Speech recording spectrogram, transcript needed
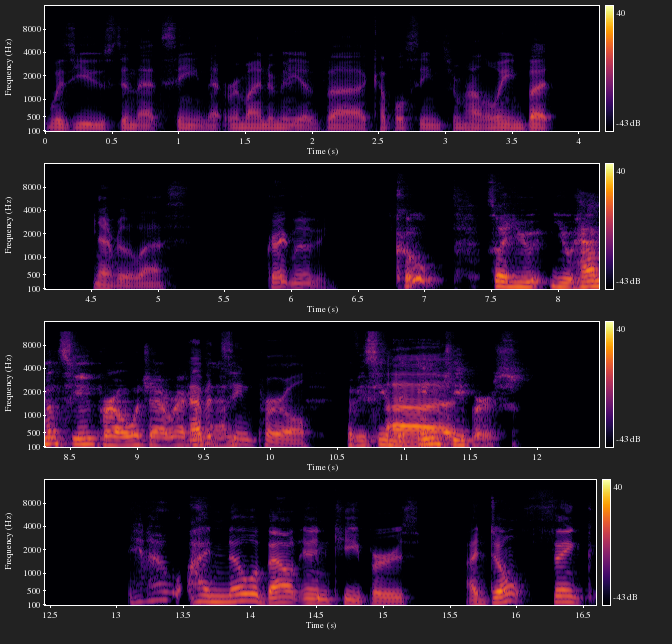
was used in that scene that reminded me of uh, a couple scenes from Halloween. But nevertheless, great movie. Cool. So you you haven't seen Pearl, which I recommend. Haven't seen Pearl. Have you seen the uh, Innkeepers? You know, I know about Innkeepers. I don't think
